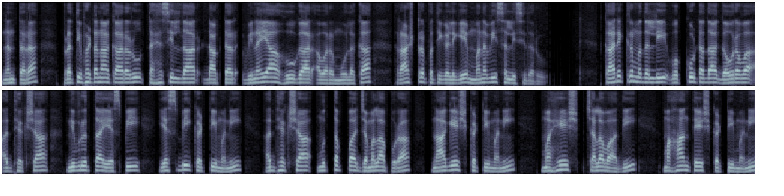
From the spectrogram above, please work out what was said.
ನಂತರ ಪ್ರತಿಭಟನಾಕಾರರು ತಹಸೀಲ್ದಾರ್ ಡಾಕ್ಟರ್ ವಿನಯಾ ಹೂಗಾರ್ ಅವರ ಮೂಲಕ ರಾಷ್ಟ್ರಪತಿಗಳಿಗೆ ಮನವಿ ಸಲ್ಲಿಸಿದರು. ಕಾರ್ಯಕ್ರಮದಲ್ಲಿ ಒಕ್ಕೂಟದ ಗೌರವ ಅಧ್ಯಕ್ಷ ನಿವೃತ್ತ ಎಸ್ಪಿ ಎಸ್ಬಿ ಕಟ್ಟಿಮನಿ, ಅಧ್ಯಕ್ಷ ಮುತ್ತಪ್ಪ ಜಮಲಾಪುರ, ನಾಗೇಶ್ ಕಟ್ಟಿಮನಿ, ಮಹೇಶ್ ಚಲವಾದಿ, ಮಹಾಂತೇಶ್ ಕಟ್ಟಿಮನಿ,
